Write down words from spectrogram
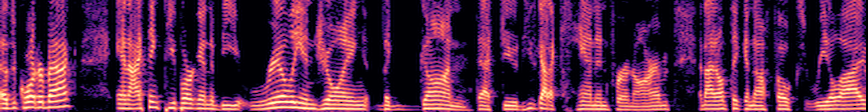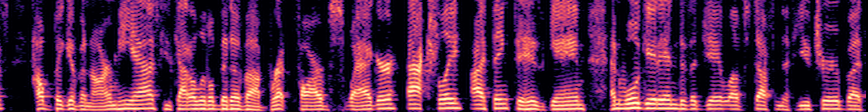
as a quarterback. And I think people are going to be really enjoying the gun that dude, he's got a cannon for an arm. And I don't think enough folks realize how big of an arm he has. He's got a little bit of a Brett Favre swagger, actually, I think, to his game. And we'll get into the J Love stuff in the future. But,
